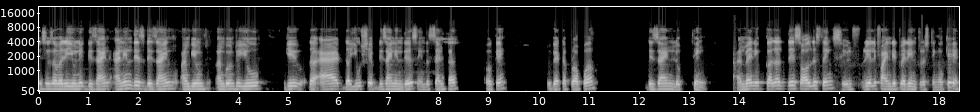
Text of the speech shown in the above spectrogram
This is a very unique design. And in this design, I'm giving, I'm going to you give the add the U-shaped design in this, in the center, okay, to get a proper design look thing. And when you color this, all these things, you'll really find it very interesting, okay.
